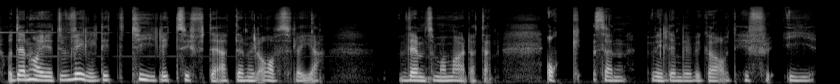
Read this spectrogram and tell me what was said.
Och den har ju ett väldigt tydligt syfte att den vill avslöja vem som har mördat den. Och sen vill den bli begravd i, i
